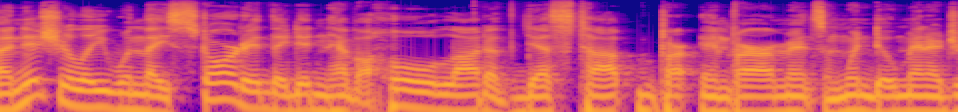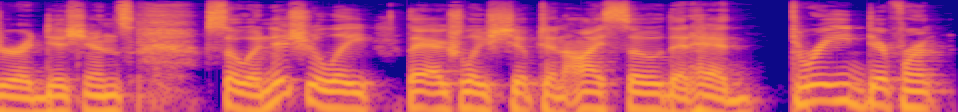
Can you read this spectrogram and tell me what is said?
Initially, when they started, they didn't have a whole lot of desktop environments and window manager additions. So initially, they actually shipped an ISO that had three different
